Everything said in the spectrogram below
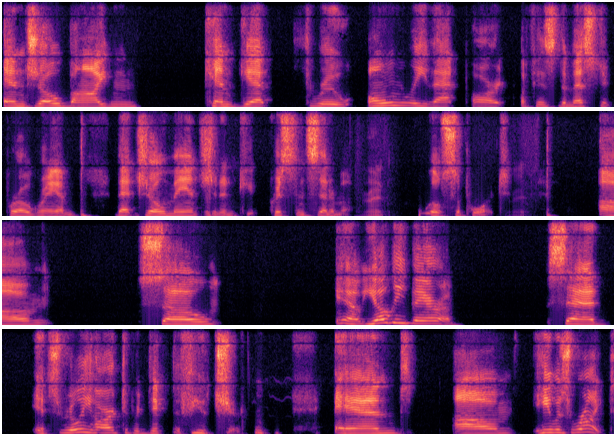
And Joe Biden can get through only that part of his domestic program that Joe Manchin and Kyrsten Sinema Right. will support. Um, so, you know, Yogi Berra said it's really hard to predict the future. and um, he was right.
